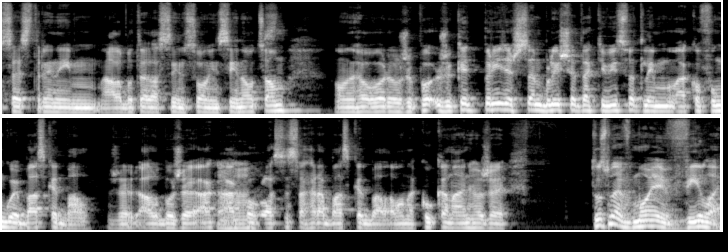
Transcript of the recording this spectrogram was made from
sestriným, alebo teda s tým svojím synovcom, on hovoril, že, po, že keď prídeš sem bližšie, tak ti vysvetlím, ako funguje basketbal, že, alebo že ak, ako vlastne sa hrá basketbal a ona kúka na ňo, že tu sme v mojej vile,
